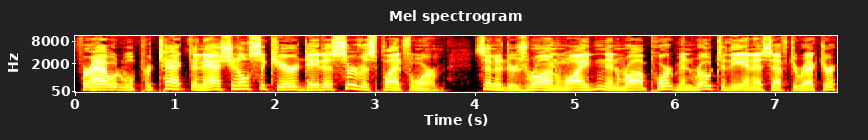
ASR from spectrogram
for how it will protect the National Secure Data Service Platform. Senators Ron Wyden and Rob Portman wrote to the NSF director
